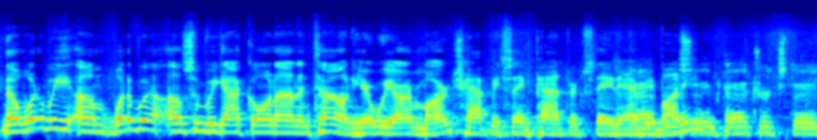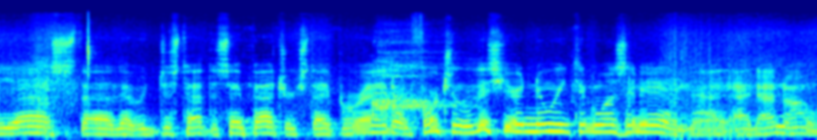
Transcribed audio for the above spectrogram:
Now, what do we? Um, what have we, else have we got going on in town? Here we are, in March. Happy St. Patrick's Day to everybody. Happy St. Patrick's Day, yes. The, the, we just had the St. Patrick's Day parade. Unfortunately, this year Newington wasn't in. I, I don't know.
